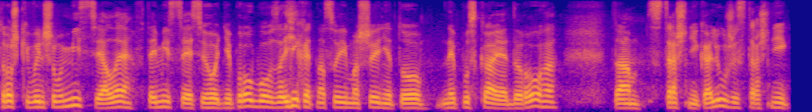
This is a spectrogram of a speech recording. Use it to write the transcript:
трошки в іншому місці, але в те місце я сьогодні пробував заїхати на своїй машині, то не пускає дорога. Там страшні калюжі, страшні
